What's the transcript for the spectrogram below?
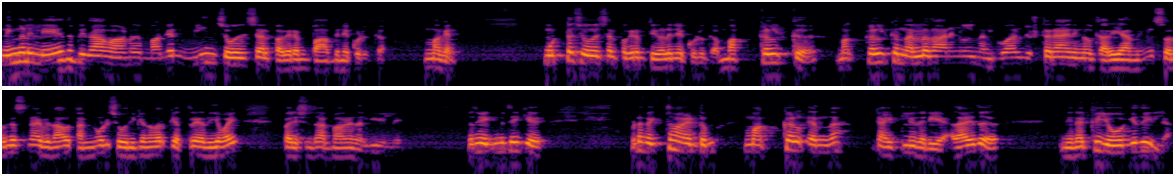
നിങ്ങളിൽ ഏത് പിതാവാണ് മകൻ മീൻ ചോദിച്ചാൽ പകരം പാമ്പിനെ കൊടുക്കുക? മകൻ. മുട്ട ചോദിച്ചാൽ പകരം തേളിനെ കൊടുക്കുക. മക്കൾക്ക് മക്കൾക്ക് നല്ല ദാനങ്ങൾ നൽകുവാൻ ദുഷ്ടരായ നിങ്ങൾക്ക് അറിയാമെങ്കിൽ സ്വർഗസ്നായ പിതാവ് തന്നോട് ചോദിക്കുന്നവർക്ക് എത്രയധികമായി പരിശുദ്ധാത്മാവിനെ നൽകിയില്ലേ? എന്ന് ചോദിക്കുമ്പോഴത്തേക്ക് ഇവിടെ വ്യക്തമായിട്ടും മക്കൾ എന്ന ടൈറ്റിൽ തരിക അതായത് നിനക്ക് യോഗ്യതയില്ല.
